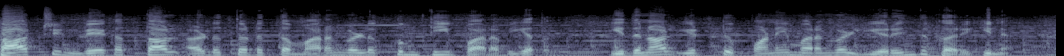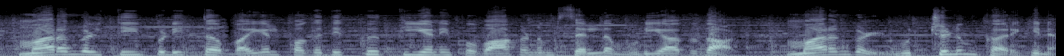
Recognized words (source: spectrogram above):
காற்றின் வேகத்தால் அடுத்தடுத்த மரங்களுக்கும் தீ பரவியது. இதனால் எட்டு பனை மரங்கள் எரிந்து கருகின. மரங்கள் தீப்பிடித்த வயல் பகுதிக்கு தீயணைப்பு வாகனம் செல்ல முடியாததால் மரங்கள் முற்றிலும் கருகின.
